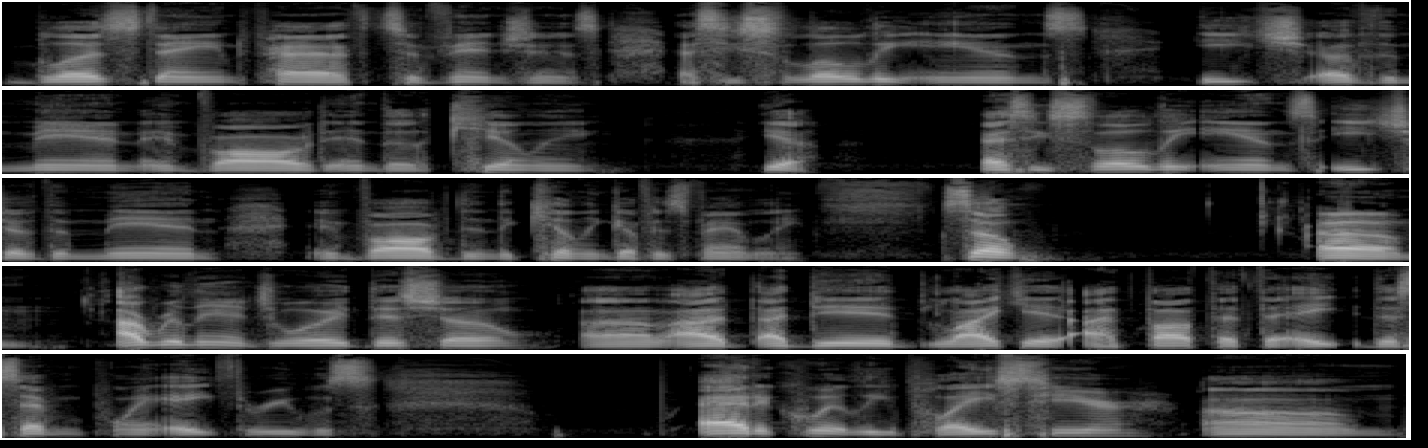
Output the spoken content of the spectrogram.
blood-stained path to vengeance as he slowly ends each of the men involved in the killing. Yeah, as he slowly ends each of the men involved in the killing of his family. So, um, I really enjoyed this show. Um, I, I did like it. I thought that the eight, the seven point eight three was adequately placed here. Um,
